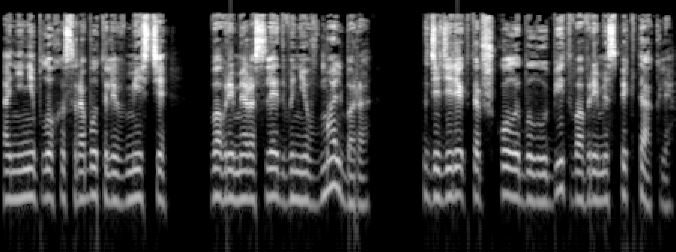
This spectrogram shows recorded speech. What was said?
Они неплохо сработали вместе во время расследования в Мальборо, где директор школы был убит во время спектакля.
